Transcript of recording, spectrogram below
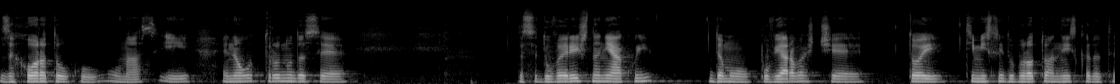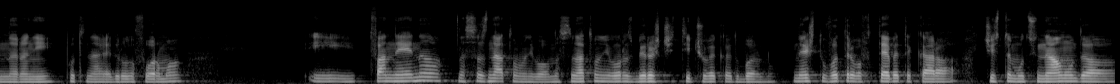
за хората около нас и е много трудно да се, да се довериш на някой да му повярваш, че той ти мисли доброто, а не иска да те нарани под една или друга форма. И това не е на, на съзнателно ниво. На съзнателно ниво разбираш, че ти човек е добър, но нещо вътре в тебе те кара чисто емоционално да,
